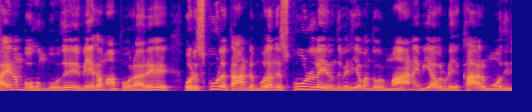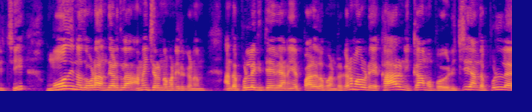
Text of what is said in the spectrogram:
பயணம் போகும்போது வேகமாக போகிறாரு ஒரு ஸ்கூலை தாண்டும் போது அந்த ஸ்கூலில் இருந்து வெளியே வந்த ஒரு மாணவி அவருடைய கார் மோதிருச்சு மோதினதோட அந்த இடத்துல அமைச்சர் என்ன பண்ணியிருக்கணும் அந்த பிள்ளைக்கு தேவையான ஏற்பாடுகளை பண்ணிருக்கணும். அவருடைய கார் நிற்காமல் போயிடுச்சு. அந்த பிள்ளை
